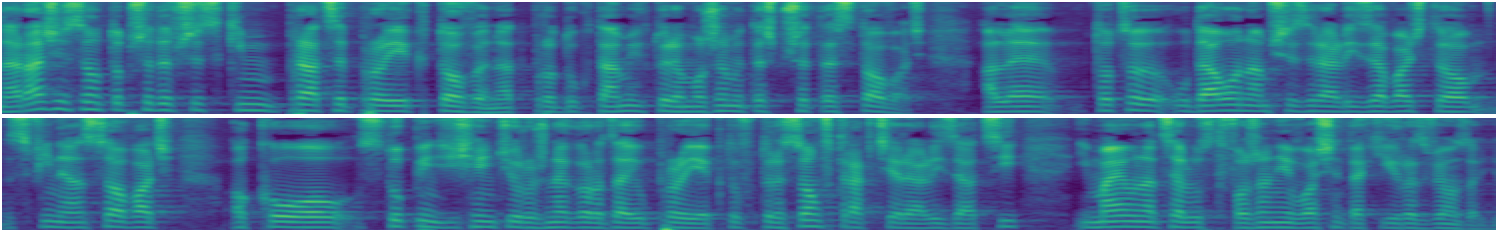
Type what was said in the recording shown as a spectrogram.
Na razie są to przede wszystkim prace projektowe nad produktami, które możemy też przetestować, ale to, co udało nam się zrealizować, to sfinansować około 150 różnego rodzaju projektów, które są w trakcie realizacji i mają na celu stworzenie właśnie takich rozwiązań.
